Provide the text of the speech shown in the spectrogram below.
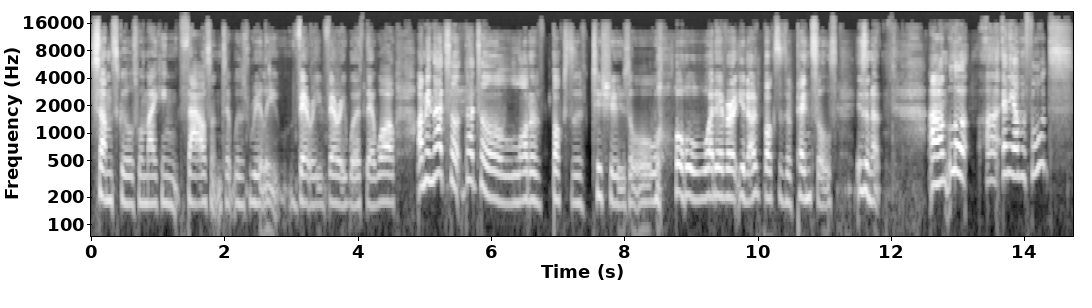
some schools were making thousands. It was really very very worth their while. I mean that's a that's a lot of boxes of tissues or or whatever you know boxes of pencils, isn't it? Um, look, uh, any other thoughts?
